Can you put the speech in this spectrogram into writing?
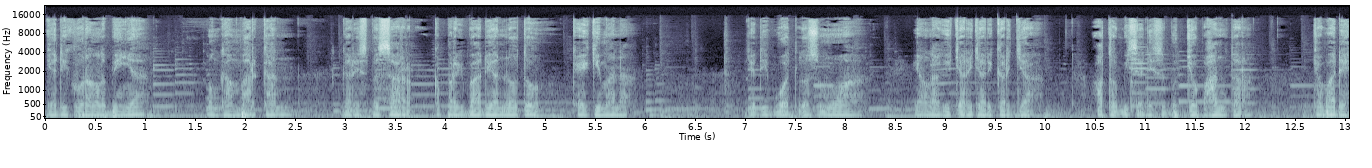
Jadi kurang lebihnya menggambarkan garis besar kepribadian lo tuh kayak gimana. Jadi buat lo semua yang lagi cari-cari kerja atau bisa disebut job hunter, coba deh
